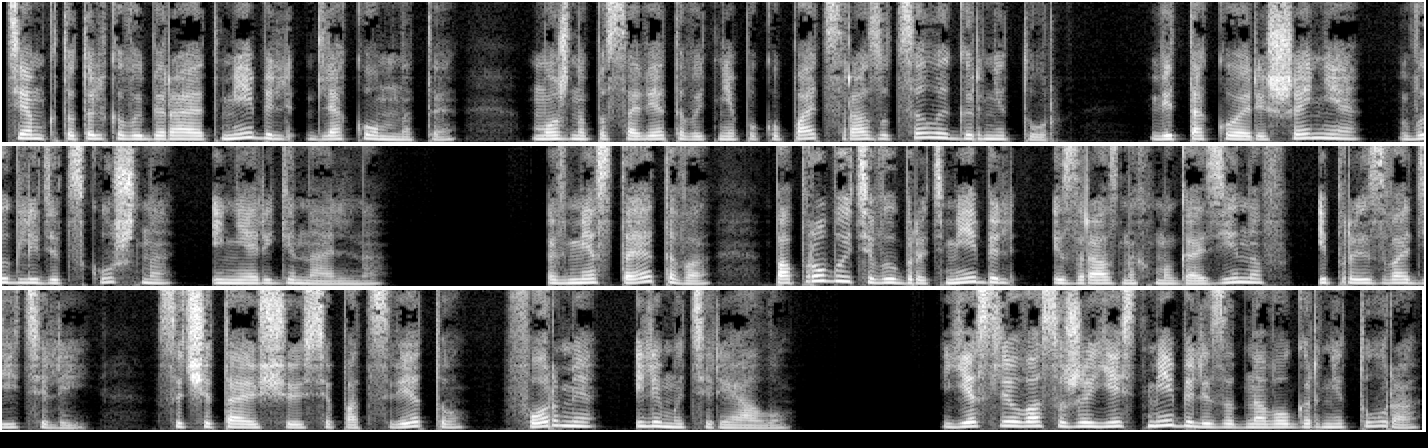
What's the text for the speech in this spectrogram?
Тем, кто только выбирает мебель для комнаты – можно посоветовать не покупать сразу целый гарнитур, ведь такое решение выглядит скучно и неоригинально. Вместо этого попробуйте выбрать мебель из разных магазинов и производителей, сочетающуюся по цвету, форме или материалу. Если у вас уже есть мебель из одного гарнитура,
